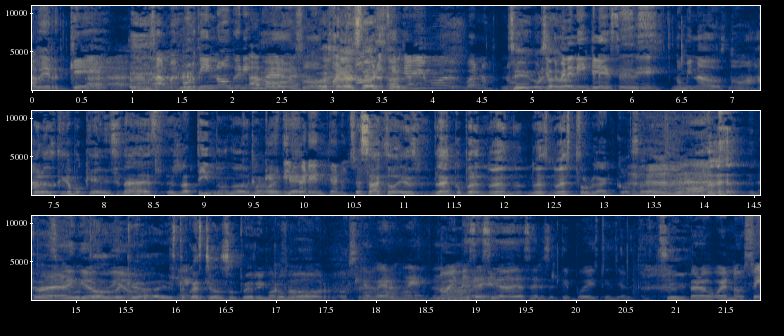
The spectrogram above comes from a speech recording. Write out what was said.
A ver, ¿qué? Ah, O sea, mejor di no gringos. Ver. o- Ajá, bueno, no, pero sí que vivo- bueno, no, Sí, o porque sea, también en inglés es sí. nominados, ¿no? Ajá. Pero es que como que dicen, ah, es, es latino, ¿no? Como que es diferente a nosotros. Exacto, es blanco, pero no es, no es nuestro blanco, ¿sabes? Como- entonces, Ay, como Dios todo de mío. que hay esta Qué- cuestión súper Por incómoda. favor, o sea, no, vergüenza. no hay necesidad güey. de hacer ese tipo de distinciones. Sí. Pero bueno, sí,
